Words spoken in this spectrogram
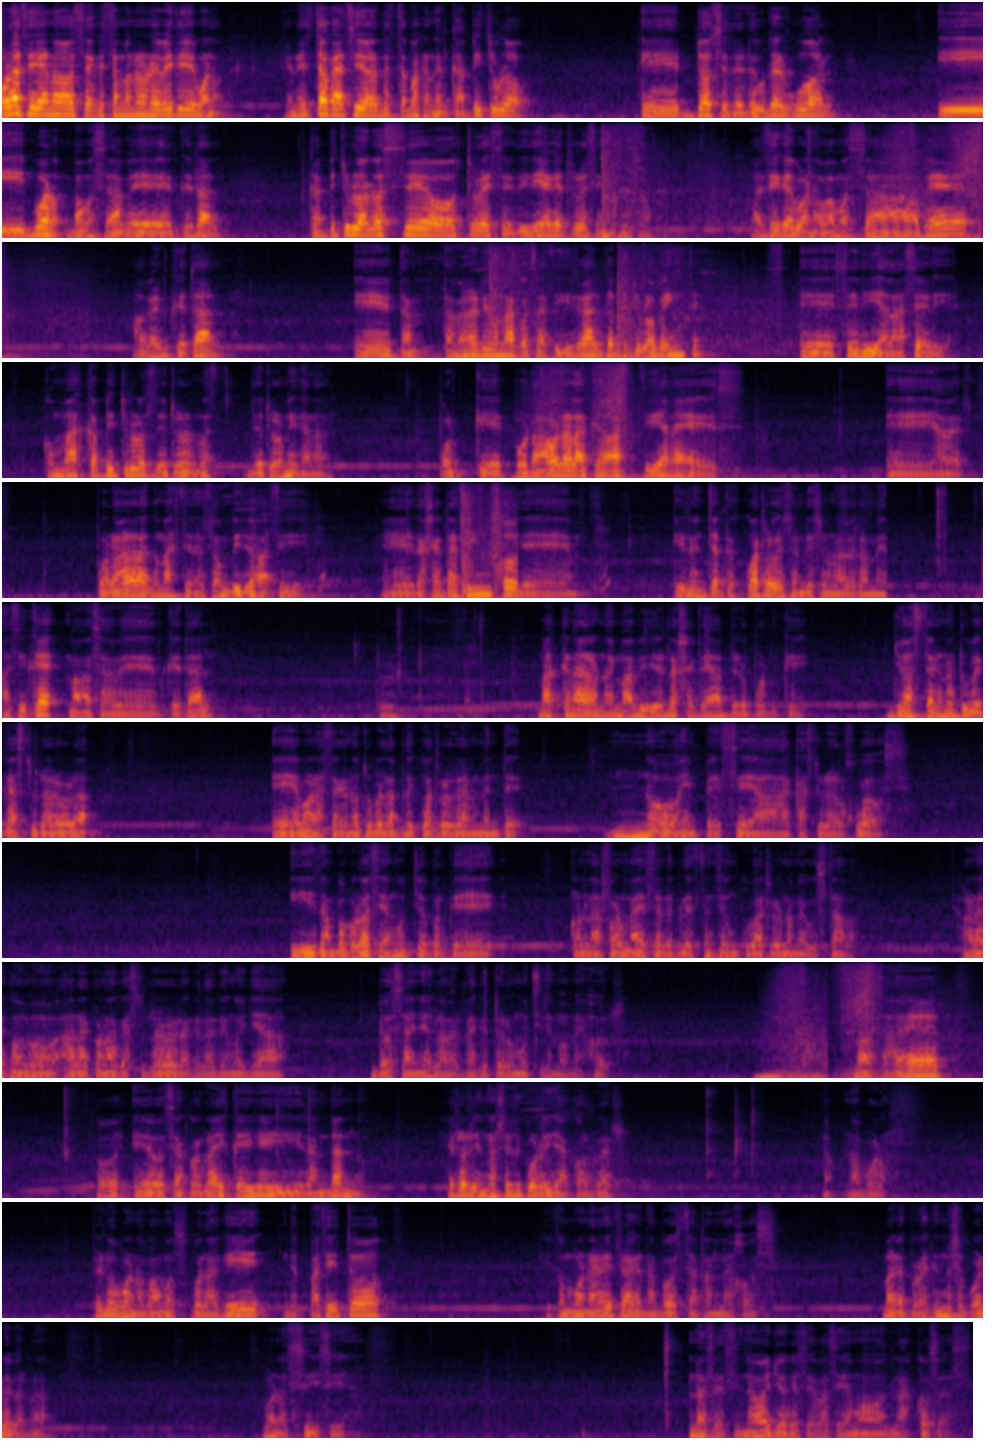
Hola serianos, aquí estamos en un vídeo y bueno, en esta ocasión estamos en el capítulo eh, 12 de The Outer World y bueno, vamos a ver qué tal. Capítulo 12 o 13, diría que 13 incluso. Así que bueno, vamos a ver, a ver qué tal. Eh, también os digo una cosa, si llega el capítulo 20, eh, sería la serie con más capítulos de todo, de todo mi canal. Porque por ahora la que más tiene es... Eh, a ver, por ahora la que más tiene son vídeos así eh, de GTA 5 de, y de Uncharted 4 que son 19 también. Así que vamos a ver qué tal. Más que nada no hay más vídeos de GTA, pero porque yo hasta que no tuve capturadora, eh, bueno, hasta que no tuve la Play 4 realmente, no empecé a capturar juegos. Y tampoco lo hacía mucho porque con la forma esa de PlayStation 4 no me gustaba. Ahora, como, ahora con la capturadora que la tengo ya dos años, la verdad que todo muchísimo mejor. Vamos a ver. Eh, ¿Os acordáis que hay que ir andando? Eso sí, no sé si puedo ir a correr. No, no puedo. Pero bueno, vamos por aquí, despacito. Y con buena letra, que tampoco está tan lejos. Vale, por aquí no se puede, ¿verdad? Bueno, sí, sí. No sé, si no, yo que sé, vaciamos las cosas.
